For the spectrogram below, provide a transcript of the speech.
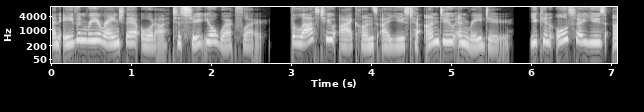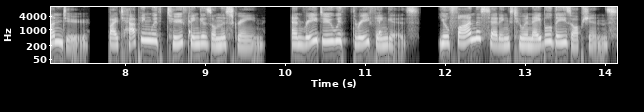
and even rearrange their order to suit your workflow. The last two icons are used to undo and redo. You can also use undo by tapping with two fingers on the screen and redo with three fingers. You'll find the settings to enable these options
